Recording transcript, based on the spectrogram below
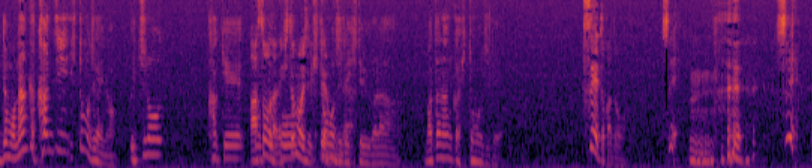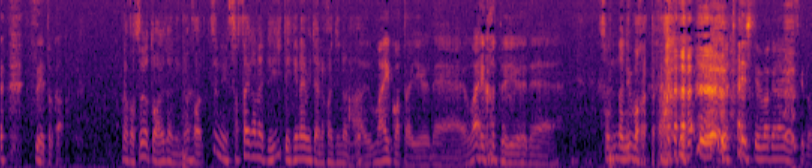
でもなんか漢字一文字がいいなうちの家系あそうだね男一文字で来てるもんね一文字で来てるからまたなんか一文字で杖とかどう？つえうん。つえ 杖とか。なんかそれだとあれだねなんか常に支えがないと生きていけないみたいな感じになるあようまいこと言うね。うまいこと言うね。そんなにうまかったか いや、大してうまくないですけど。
